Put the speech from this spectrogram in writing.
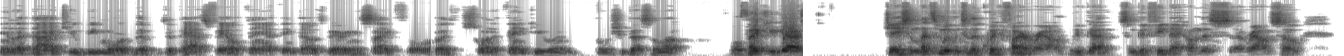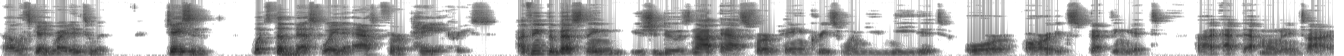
and let the IQ be more of the, the pass fail thing. I think that was very insightful. But just want to thank you and wish you best of luck. Well, thank you guys. Jason, let's move into the quick fire round. We've got some good feedback on this uh, round, so uh, let's get right into it. Jason, what's the best way to ask for a pay increase? I think the best thing you should do is not ask for a pay increase when you need it or are expecting it uh, at that moment in time.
